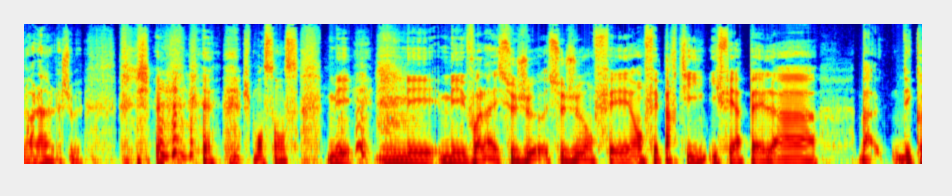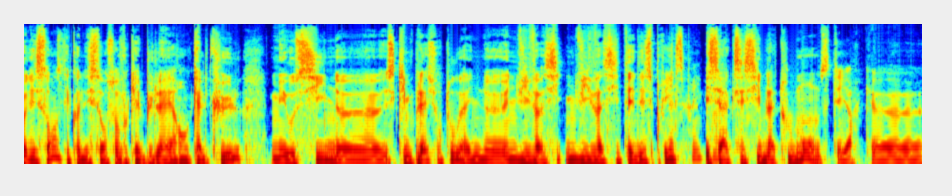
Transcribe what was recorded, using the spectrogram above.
Voilà, là je, je, je m'en sens, mais mais mais voilà, et ce jeu, ce jeu en fait en fait partie. Il fait appel à bah, des connaissances, des connaissances au vocabulaire, en calcul, mais aussi une, ce qui me plaît surtout, à une, une, une vivacité d'esprit. Et c'est accessible à tout le monde. C'est-à-dire que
